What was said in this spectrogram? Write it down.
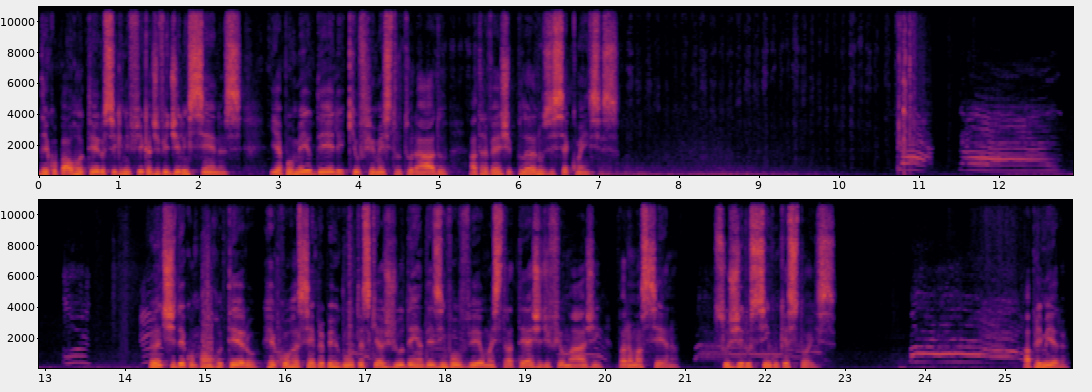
Decupar o roteiro significa dividi-lo em cenas, e é por meio dele que o filme é estruturado através de planos e sequências. Antes de decupar um roteiro, recorra sempre a perguntas que ajudem a desenvolver uma estratégia de filmagem para uma cena. Sugiro cinco questões. A primeira:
